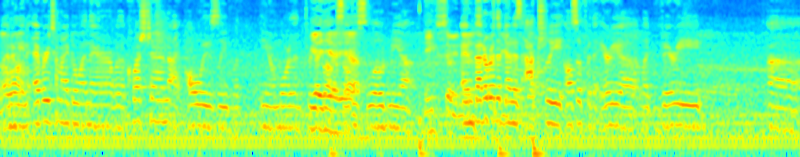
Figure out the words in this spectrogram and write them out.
Oh, and I mean, wow. every time I go in there with a question, I always leave with you know more than three Yeah, yeah, books. They'll yeah. just load me up. So And Better Read Than Dead is actually also for the area like very uh,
